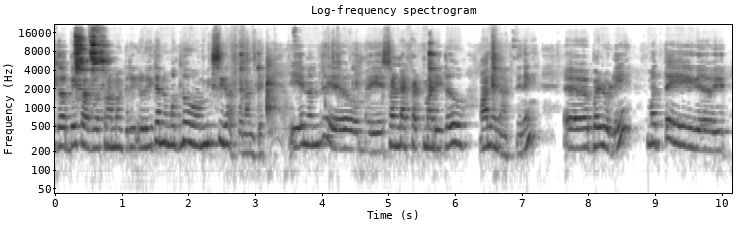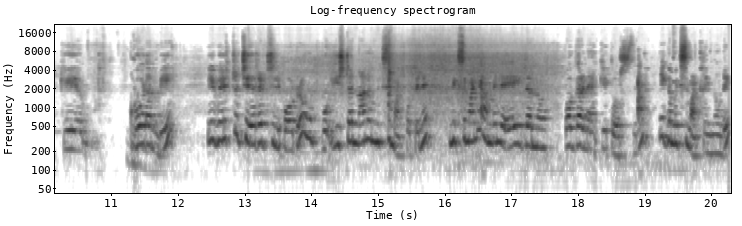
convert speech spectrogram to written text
ಈಗ ಬೇಕಾಗುವ ಸಾಮಗ್ರಿಗಳು, ಇದನ್ನು ಮೊದಲು ಮಿಕ್ಸಿಗೆ ಹಾಕೋಣಂತೆ. ಏನಂದರೆ ಸಣ್ಣ ಕಟ್ ಮಾಡಿದ್ದು ಆನಿಯನ್ ಹಾಕ್ತೀನಿ ಬೆಳ್ಳುಳ್ಳಿ, ಮತ್ತು ಗೋಡಂಬಿ, ಇವೆಷ್ಟು ಚಿ ರೆಡ್ ಚಿಲ್ಲಿ ಪೌಡ್ರು ಉಪ್ಪು, ಇಷ್ಟನ್ನು ನಾನು ಮಿಕ್ಸಿ ಮಾಡ್ಕೊತೀನಿ. ಮಿಕ್ಸಿ ಮಾಡಿ ಆಮೇಲೆ ಇದನ್ನು ಒಗ್ಗರಣೆ ಹಾಕಿ ತೋರಿಸ್ತೀನಿ. ಈಗ ಮಿಕ್ಸಿ ಮಾಡ್ತೀನಿ ನೋಡಿ.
